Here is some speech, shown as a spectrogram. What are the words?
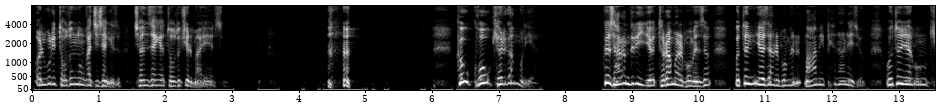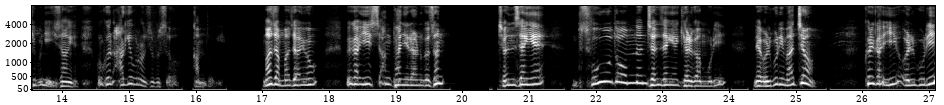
얼굴이 도둑놈 같이 생겨서 전생에 도둑질 많이 했어. 그, 그 결과물이야. 그 사람들이 이 드라마를 보면서 어떤 여자를 보면 마음이 편안해져. 어떤 여자 보면 기분이 이상해. 그리고 그건 악역으로 주로 써, 감독이. 맞아, 맞아요. 그러니까 이 쌍판이라는 것은 전생에 수도 없는 전생의 결과물이 내 얼굴이 맞죠? 그러니까 이 얼굴이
